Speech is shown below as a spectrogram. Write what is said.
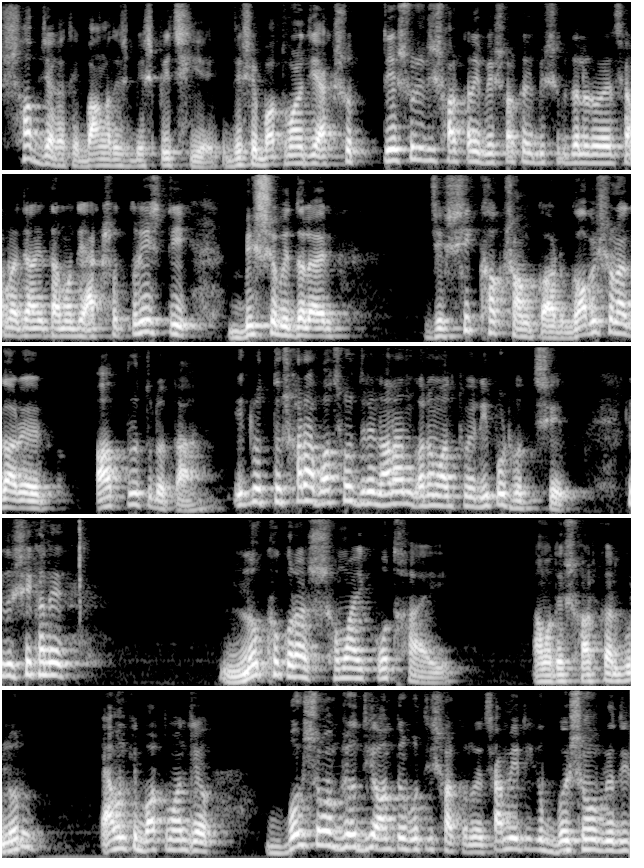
সব জায়গাতে বাংলাদেশ বেশ পিছিয়ে। দেশে বর্তমানে যে একশো তেষট্টি সরকারি বেসরকারি বিশ্ববিদ্যালয় রয়েছে, আমরা জানি তার মধ্যে একশো ত্রিশটি বিশ্ববিদ্যালয়ের যে শিক্ষক সংকট, গবেষণাগারের অপ্রতুলতা, এগুলো তো সারা বছর ধরে নানান গণমাধ্যমে রিপোর্ট হচ্ছে। কিন্তু সেখানে লক্ষ্য করার সময় কোথায় আমাদের সরকারগুলোর? এমনকি বর্তমান যে বৈষম্য বিরোধী অন্তর্বর্তী সরকার রয়েছে। আমি এটিকে বৈষম্য বিরোধী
